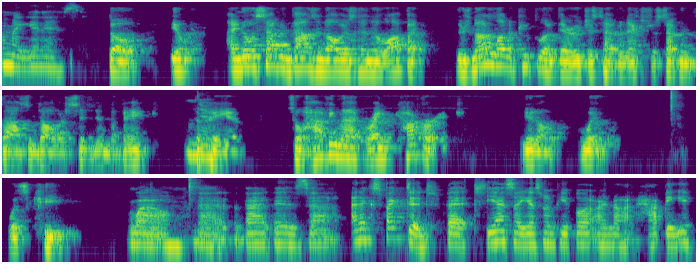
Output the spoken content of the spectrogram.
Oh my goodness! So you know, I know seven thousand dollars isn't a lot, but there's not a lot of people out there who just have an extra seven thousand dollars sitting in the bank to yeah. pay in. So having that right coverage, you know, was key. Wow, that that is uh, unexpected. But yes, I guess when people are not happy,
